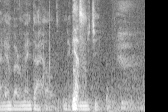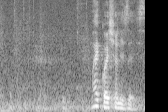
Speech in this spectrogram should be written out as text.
and environmental health in the Yes. community. My question is this.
